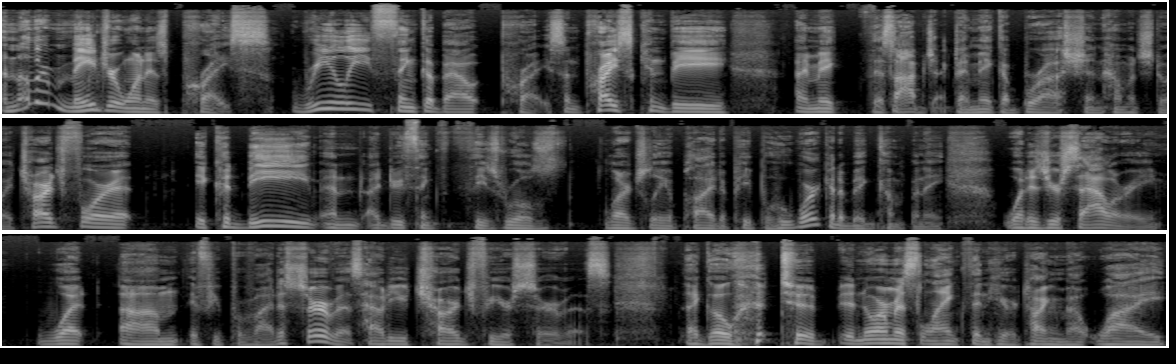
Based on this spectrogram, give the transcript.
Another major one is price. Really think about price. And price can be I make this object, I make a brush, and how much do I charge for it? It could be, and I do think these rules largely apply to people who work at a big company. What is your salary? What um, if you provide a service how do you charge for your service? I go to enormous length in here talking about why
